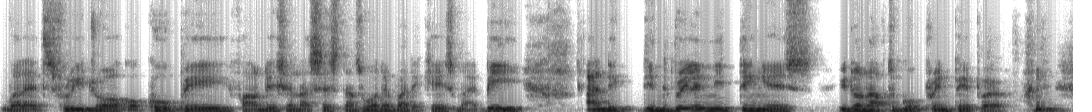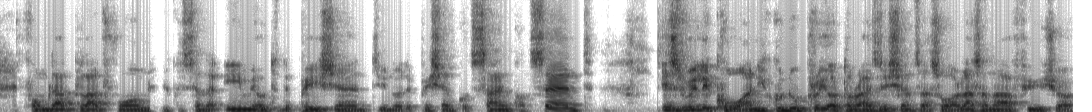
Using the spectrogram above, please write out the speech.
whether it's free drug or copay, foundation assistance, whatever the case might be. And the, the really neat thing is you don't have to go print paper from that platform. You could send an email to the patient, you know, the patient could sign consent. It's really cool. And you could do pre-authorizations as well. That's another feature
